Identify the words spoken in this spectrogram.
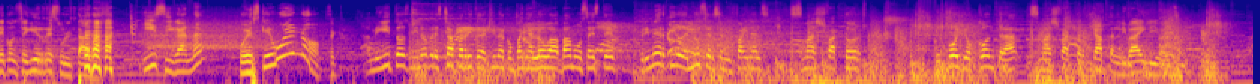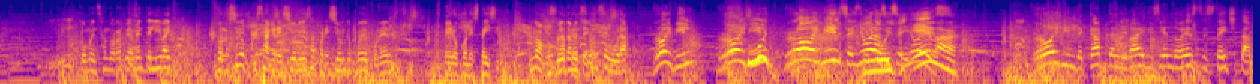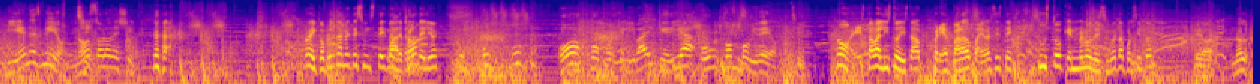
de conseguir resultados. y si gana, pues qué bueno. Amiguitos, mi nombre es Chaparrito y aquí me acompaña Loba. Vamos a este primer tiro de Loser Semifinals. Smash Factor de Pollo contra Smash Factor Captain Levi. Levi. Y comenzando rápidamente, Levi, conocido por esa agresión y esa presión que puede poner. Pero con spacing. No, Es completamente. una presión segura. Royville, Royville, Royville, señoras Lo y señores. lleva. Royville de Captain Levi diciendo este stage también es mío, no Sí. solo de Chic. No, y completamente es un statement de parte de Levi. Uf, uf. Ojo, porque Levi quería un combo video. No, estaba listo y estaba preparado para llevarse este susto que en menos del 50%. Pero no lo...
